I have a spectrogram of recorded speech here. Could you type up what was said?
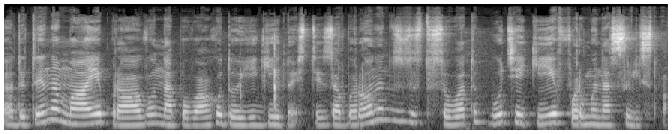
Е, Дитина має право на повагу до її гідності, заборонено застосувати будь-які форми насильства.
